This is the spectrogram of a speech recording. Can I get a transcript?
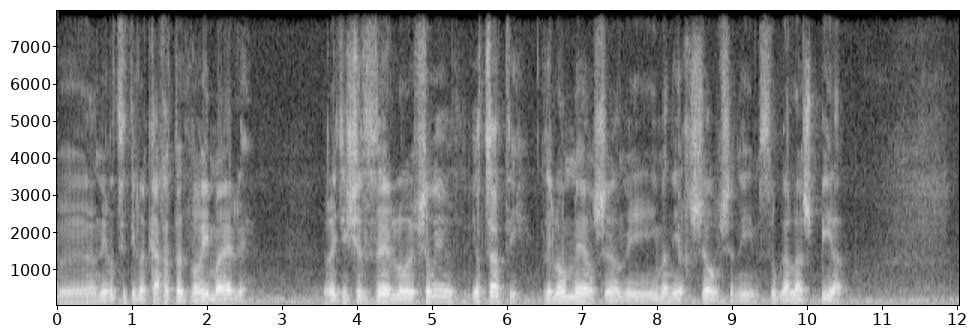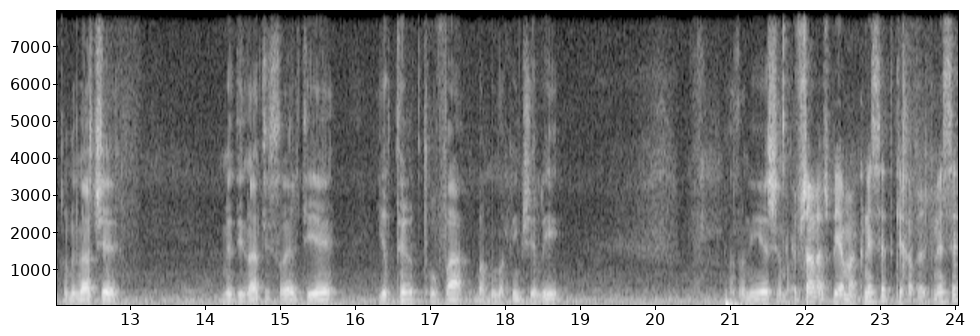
ואני רציתי לקחת את הדברים האלה. ראיתי שזה לא אפשרי, אז יצאתי. זה לא אומר שאני, אם אני אחשוב שאני מסוגל להשפיע על מנת שמדינת ישראל תהיה יותר טובה במונחים שלי, אז אני אהיה שם. אפשר להשפיע מהכנסת כחבר כנסת,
